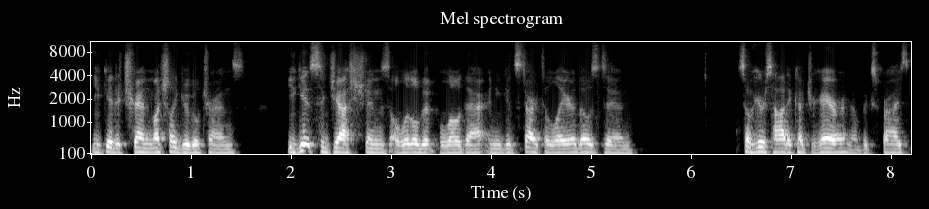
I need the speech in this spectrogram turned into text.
You get a trend, much like Google Trends. You get suggestions a little bit below that, and you can start to layer those in. So here's how to cut your hair, no big surprise.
